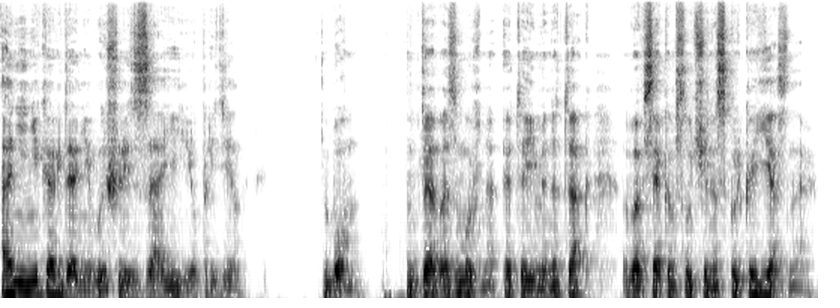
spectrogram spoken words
Они никогда не вышли за ее пределы. Бом. Да, возможно, это именно так, во всяком случае, насколько я знаю.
